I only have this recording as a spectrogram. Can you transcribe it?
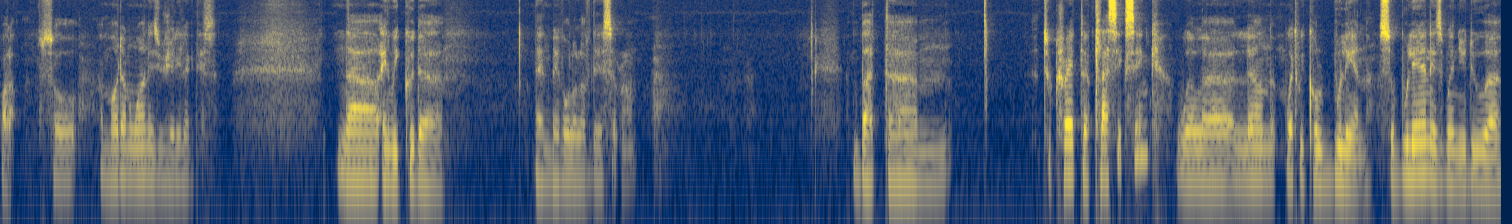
Voila. So a modern one is usually like this. Now, and we could uh, then bevel all of this around. But um, to create a classic sink, we'll uh, learn what we call boolean. So boolean is when you do uh,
